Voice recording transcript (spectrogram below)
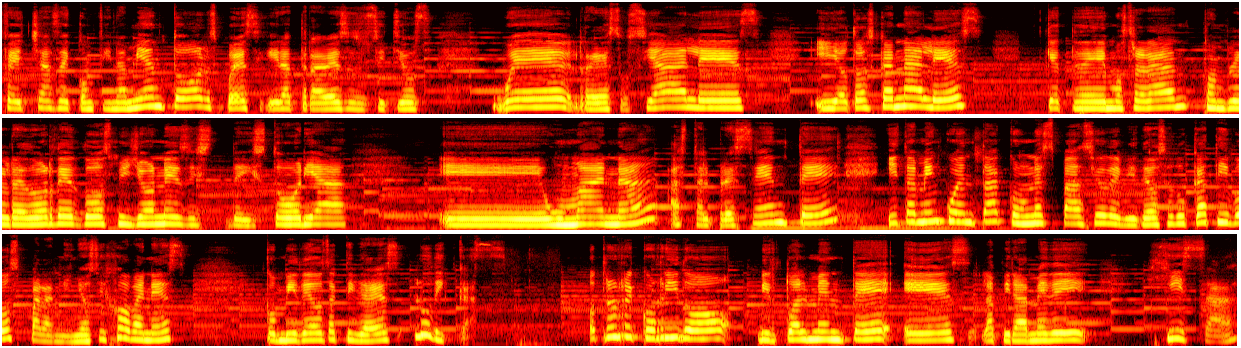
fechas de confinamiento, los puedes seguir a través de sus sitios web, redes sociales y otros canales que te mostrarán, por ejemplo, alrededor de 2 millones de, historia eh, humana hasta el presente y también cuenta con un espacio de videos educativos para niños y jóvenes con videos de actividades lúdicas. Otro recorrido virtualmente es la pirámide Giza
